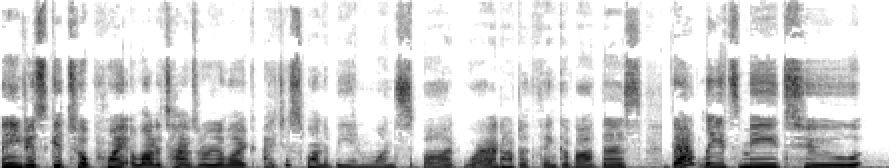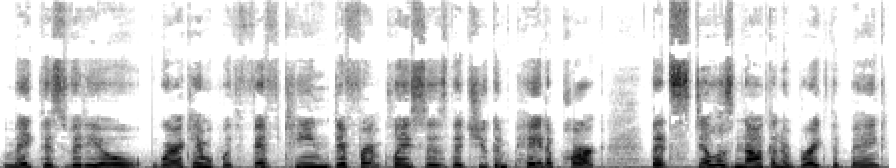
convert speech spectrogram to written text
And you just get to a point a lot of times where you're like, I just want to be in one spot where I don't have to think about this. That leads me to make this video where I came up with 15 different places that you can pay to park that still is not going to break the bank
